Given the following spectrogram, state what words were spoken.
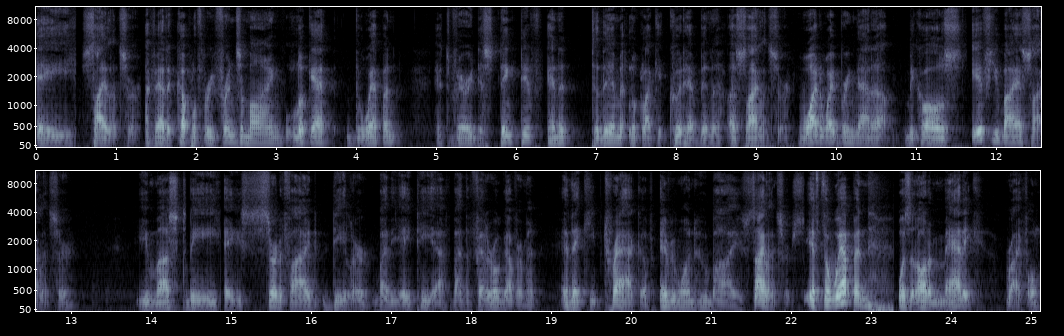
a silencer. I've had a couple of three friends of mine look at the weapon. It's very distinctive and it to them it looked like it could have been a, a silencer. Why do I bring that up? Because if you buy a silencer, you must be a certified dealer by the ATF, by the federal government, and they keep track of everyone who buys silencers. If the weapon was an automatic rifle,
